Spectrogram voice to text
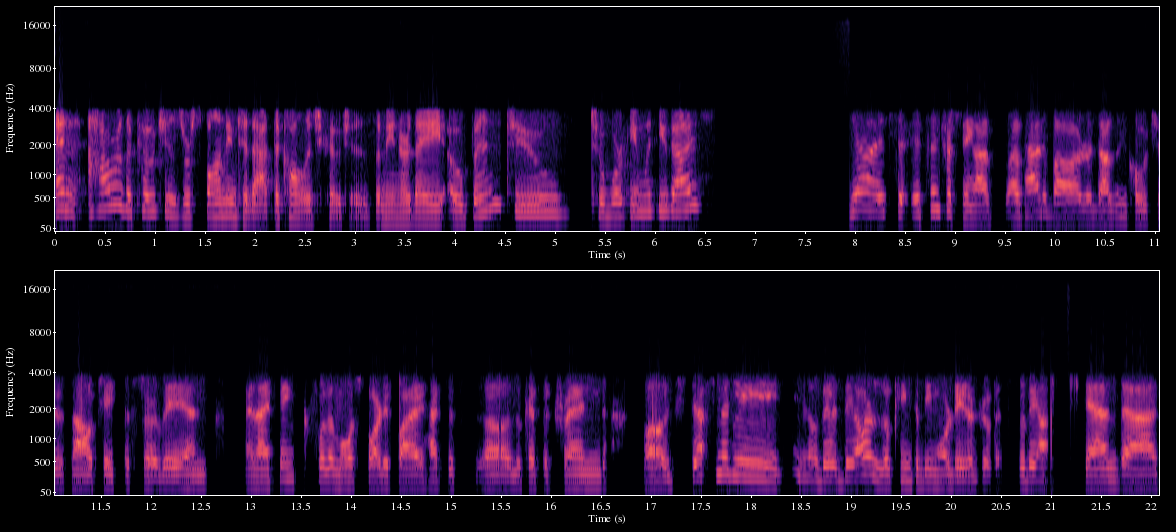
And how are the coaches responding to that, the college coaches? I mean, are they open to to working with you guys? Yeah, it's it's interesting. I've I've had about a dozen coaches now take the survey, and and I think for the most part, if I had to uh, look at the trend, uh, it's definitely you know they are looking to be more data driven. So they understand that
